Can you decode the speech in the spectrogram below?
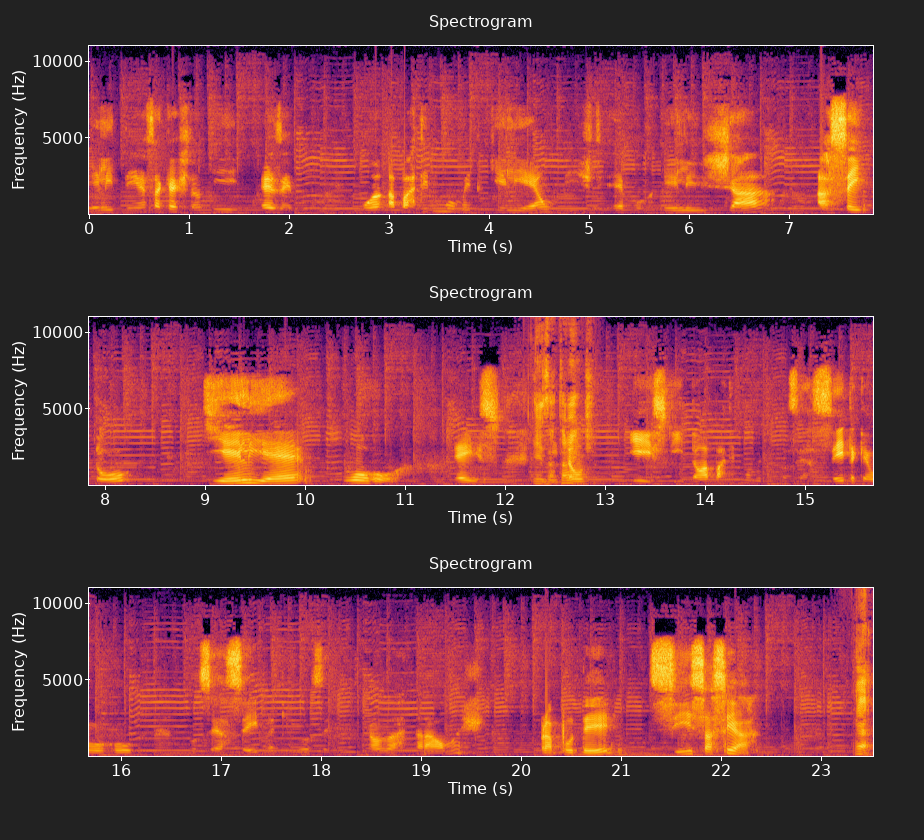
ele tem essa questão que, exemplo, a partir do momento que ele é um Beast é porque ele já aceitou que ele é o horror. É isso. Exatamente. Então, isso. Então a partir do você aceita que é um horror, você aceita que você tem que causar traumas para poder se saciar. É,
